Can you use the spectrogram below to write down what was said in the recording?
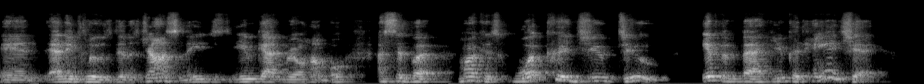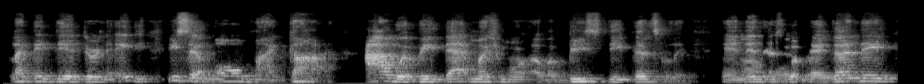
And that includes Dennis Johnson. He he got real humble. I said, but Marcus, what could you do if in fact you could hand check like they did during the 80s? He said, Oh my God, I would be that much more of a beast defensively. And then oh, that's what Van Gundy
